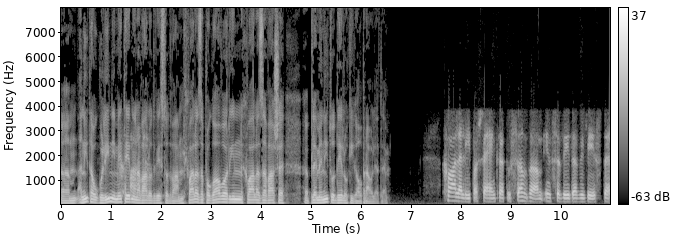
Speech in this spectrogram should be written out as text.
Um, Anita Ugolini, med tedna na valu 202. Hvala za pogovor in hvala za vaše eh, plemenito delo, ki ga upravljate. Hvala lepa še enkrat vsem vam in seveda vi veste,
